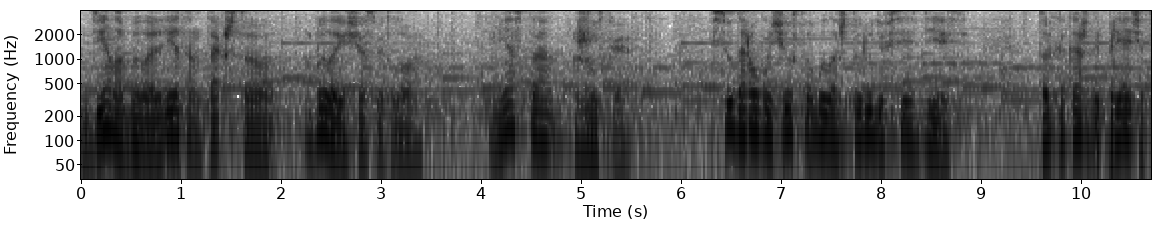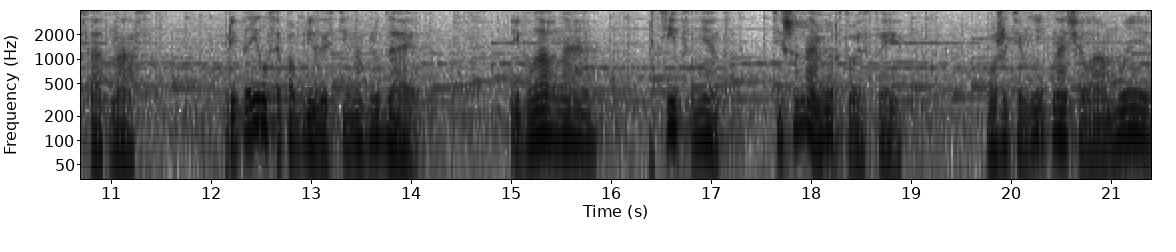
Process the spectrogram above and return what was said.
Дело было летом, так что было еще светло. Место жуткое. Всю дорогу чувство было, что люди все здесь, только каждый прячется от нас. Притаился поблизости и наблюдает – и главное, птиц нет, тишина мертвая стоит. Уже темнеть начало, а мы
